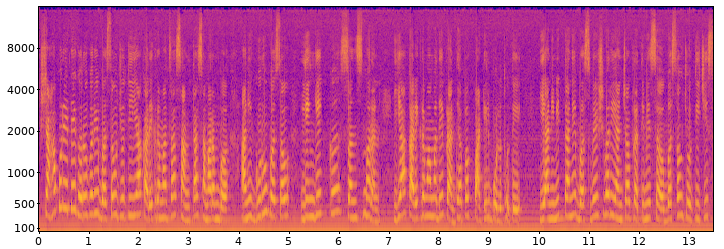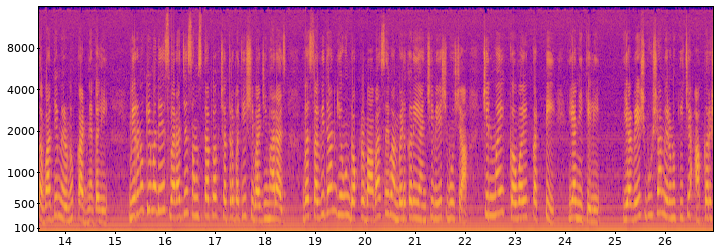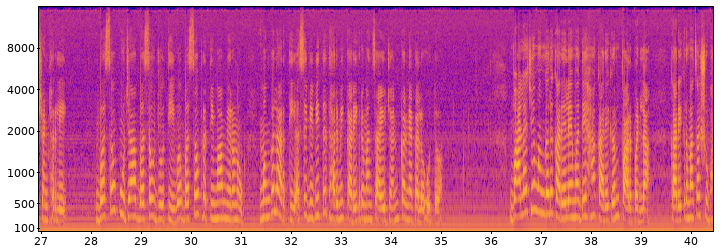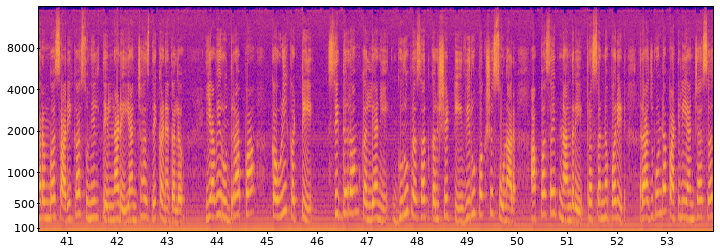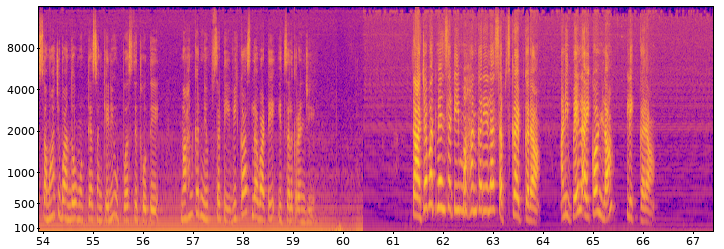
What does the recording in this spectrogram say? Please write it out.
शहापूर येथे घरोघरी बसव ज्योती या कार्यक्रमाचा सांगता समारंभ आणि गुरु बसव लिंगेक संस्मरण या कार्यक्रमामध्ये प्राध्यापक पाटील बोलत होते. या निमित्ताने बसवेश्वर यांच्या प्रतिमेसह बसव ज्योतीची सवाद्य मिरवणूक काढण्यात आली. मिरवणुकीमध्ये स्वराज्य संस्थापक छत्रपती शिवाजी महाराज व संविधान घेऊन डॉक्टर बाबासाहेब आंबेडकर यांची वेशभूषा चिन्मय कवय कट्टी यांनी केली. या वेशभूषा मिरवणुकीचे आकर्षण ठरले. बसव पूजा बसव ज्योती व बसव प्रतिमा मिरवणूक मंगल आरती असे विविध धार्मिक कार्यक्रमांचं आयोजन करण्यात आलं होतं. बालाजी मंगल कार्यालयामध्ये हा कार्यक्रम पार पडला. कार्यक्रमाचा शुभारंभ सारिका सुनील तेलनाडे यांच्या हस्ते करण्यात आलं. यावेळी रुद्राप्पा कवळी कट्टी सिद्धराम कल्याणी गुरुप्रसाद कलशेट्टी विरुपक्ष सोनार आप्पासाहेब नांदरे प्रसन्न परीट राजगोंडा पाटील यांच्यासह समाज बांधव मोठ्या संख्येने उपस्थित होते. महानकर न्यूजसाठी विकास लवाटे इचलकरंजी. ताज्या बातम्यांसाठी महानकरेला सबस्क्राईब करा आणि बेल आयकॉनला क्लिक करा.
